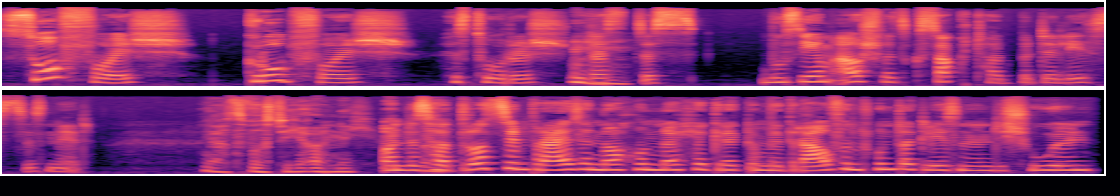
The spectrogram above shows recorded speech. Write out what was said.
so falsch, grob falsch, historisch, dass das Museum Auschwitz gesagt hat, bitte lest es nicht. Ja, das wusste ich auch nicht. Und es hat trotzdem Preise noch und nöcher gekriegt und mit rauf und runter gelesen in die Schulen.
